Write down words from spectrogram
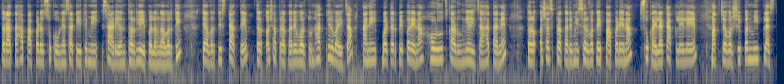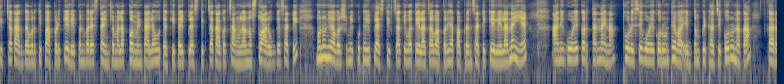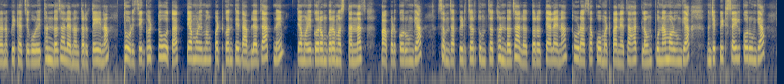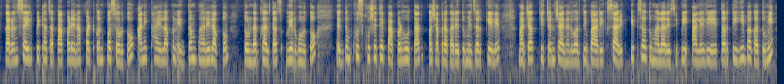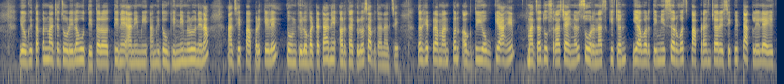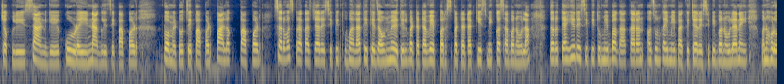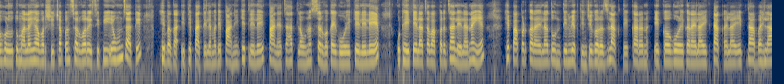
तर आता हा पापड सुकवण्यासाठी इथे मी साडी अंथरली आहे पलंगावरती. त्यावरतीच टाकते. तर अशा प्रकारे वरतून हात फिरवायचा आणि बटर पेपर आहे ना हळूच काढून घ्यायचा हाताने. तर अशाच प्रकारे मी सर्व काही पापड आहे ना सुकायला टाकलेले आहे. मागच्या वर्षी पण मी प्लॅस्टिकच्या कागदावरती पापड केले पण बऱ्याच ताईंच्या मला कमेंट आल्या होत्या की ताई प्लॅस्टिकचा कागद चांगला नसतो आरोग्यासाठी. म्हणून यावर्षी मी कुठेही प्लॅस्टिकचा किंवा तेलाचा वापर ह्या पापडांसाठी केलेला नाही आहे आणि गोळे करताना आहे ना थोडेसे गोळे करून ठेवा. एकदम पिठाचे करू नका. कारण पिठाचे गोळे थंड झाल्यानंतर ते ना थोडेसे घट्ट होतात. त्यामुळे मग पटकन ते दाबल्या जात नाही. त्यामुळे गरम गरम असतानाच पापड करून घ्या. समजा पीठ जर तुमचं थंड झालं तर त्याला आहे ना थोडासा कोमट पाण्याचा हात लावून पुन्हा मळून घ्या. म्हणजे पीठ सैल करून घ्या. कारण सैल पिठाचा पापड आहे ना पटकन पसरतो आणि खायला पण एकदम भारी लागतो. तोंडात घालताच विरघळतो. एकदम खुसखुशीत हे पापड होतात. अशा प्रकारे तुम्ही जर केले माझ्या किचन चॅनलवरती बारीक सारीक टिप्स तुम्हाला रेसिपी आलेली आहे तर तीही बघा तुम्ही. योगिता पण माझ्या जोडीला होती तर तिने आणि मी आम्ही दोघींनी मिळून आहे ना आज हे पापड केले. दोन किलो बटाटा आणि अर्धा किलो साबुदाण्याचे तर हे प्रमाण पण अगदी योग्य आहे. माझा दुसरा चॅनल सुवर्णास किचन यावरती मी सर्वच पापडांच्या रेसिपी टाकलेल्या आहेत. चकली सांडगे कुरडई नागलीचे पापड टोमॅटोचे पापड पालक पापड सर्वच प्रकारच्या रेसिपी तुम्हाला तिथे जाऊन मिळतील. बटाटा वेपर्स बटाटा किस मी कसा बनवला? तर त्याही रेसिपी तुम्ही बघा कारण अजून काही मी बाकीच्या रेसिपी बनवल्या नाही पण हळूहळू तुम्हाला ह्या वर्षीच्या पण सर्व रेसिपी येऊन जातील. हे बघा इथे पातेल्यामध्ये पाणी घेतलेलं आहे. पाण्याचा हात लावूनच सर्व काही गोळे केलेले आहे. कुठेही तेलाचा वापर झालेला नाही आहे हे पापड करायला दोन तीन व्यक्तींची गरज लागते कारण एक गोळे करायला एक टाकायला एक दाबायला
